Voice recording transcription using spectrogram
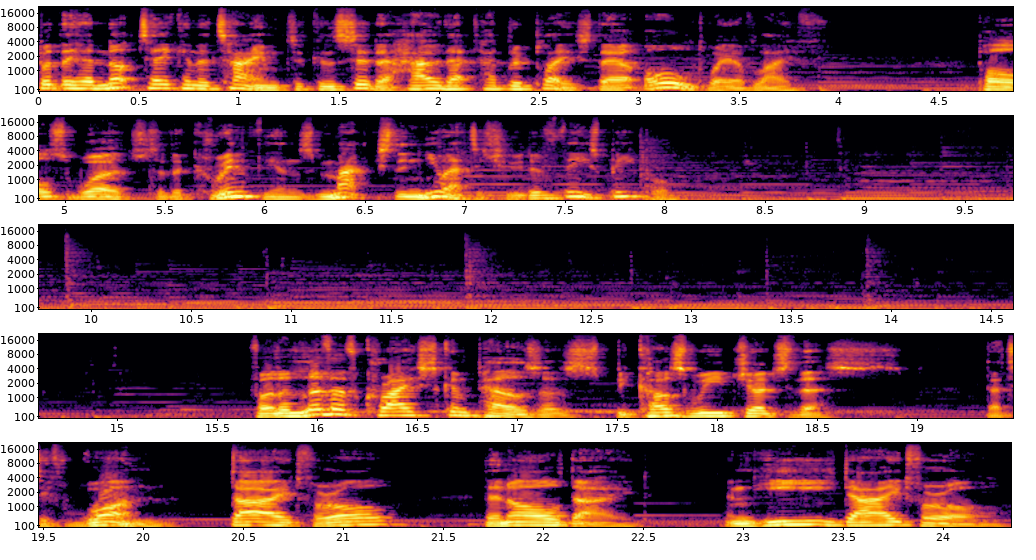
but they had not taken the time to consider how that had replaced their old way of life. Paul's words to the Corinthians match the new attitude of these people. For the love of Christ compels us, because we judge this, that if one died for all, then all died, and he died for all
